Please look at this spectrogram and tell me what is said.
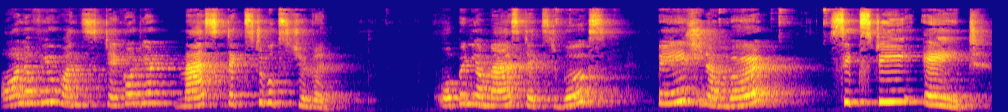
all of you once take out your math textbooks children. Open your math textbooks. Page number 68.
